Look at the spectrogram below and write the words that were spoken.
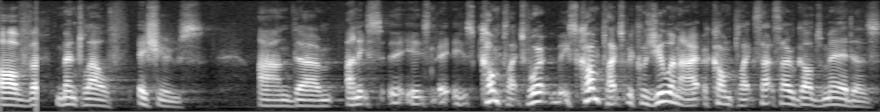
of uh, mental health issues, and um, and it's it's it's complex. We're, it's complex because you and I are complex. That's how God's made us.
